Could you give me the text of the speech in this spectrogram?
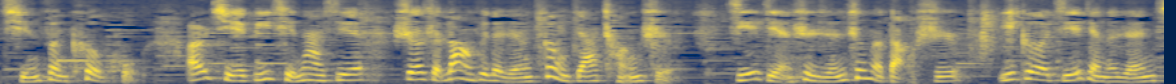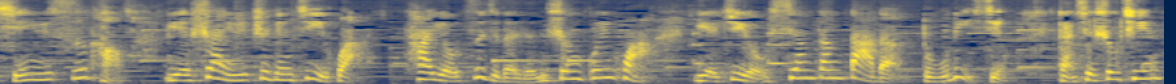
勤奋刻苦，而且比起那些奢侈浪费的人更加诚实。节俭是人生的导师。一个节俭的人勤于思考，也善于制定计划。他有自己的人生规划，也具有相当大的独立性。感谢收听。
